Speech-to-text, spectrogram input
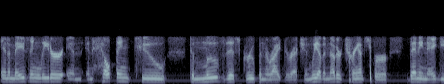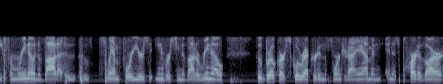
an amazing leader in in helping to to move this group in the right direction. We have another transfer, Benny Nagy from Reno, Nevada, who who swam four years at University of Nevada, Reno who broke our school record in the 400 IM and, and is part of our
